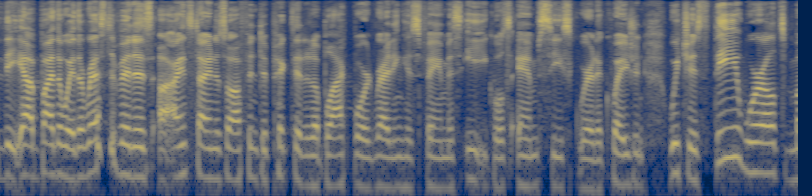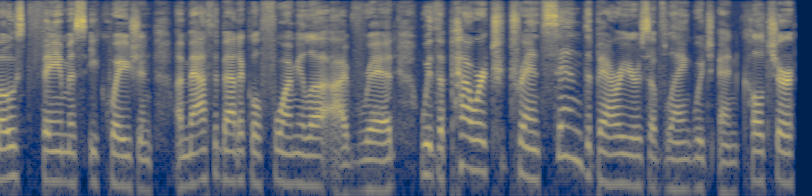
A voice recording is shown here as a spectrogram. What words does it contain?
The, uh, by the way, the rest of it is uh, Einstein is often depicted at a blackboard writing his famous E equals mc squared equation, which is the world's most famous equation, a mathematical formula I've read with the power to transcend the barriers of language and culture.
